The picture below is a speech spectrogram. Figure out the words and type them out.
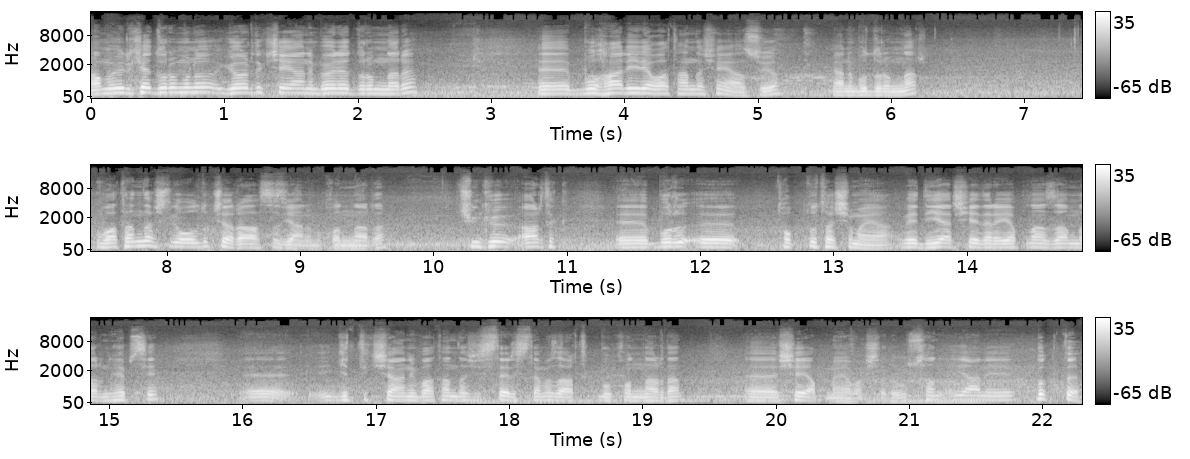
Ama ülke durumunu gördükçe yani böyle durumları e, bu haliyle vatandaşa yansıyor. Yani bu durumlar. Vatandaş da oldukça rahatsız yani bu konularda. Çünkü artık e, bu e, toplu taşımaya ve diğer şeylere yapılan zamların hepsi e, gittikçe hani vatandaş ister istemez artık bu konulardan e, şey yapmaya başladı. Usan, yani bıktı.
